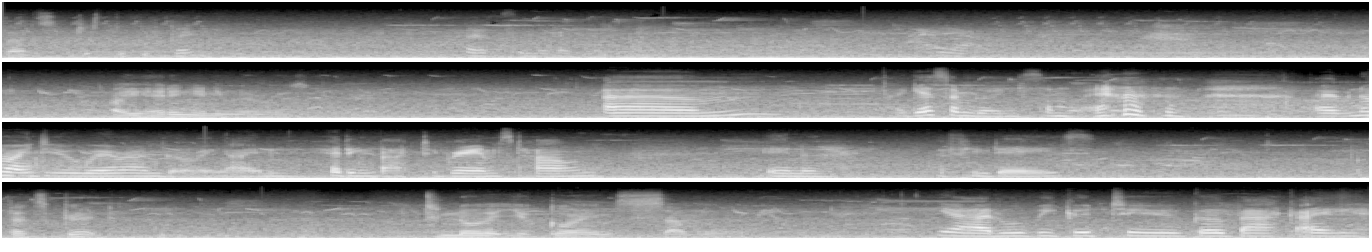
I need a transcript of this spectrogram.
that's just a bit painful. That's a little bit. Yeah. Are you heading anywhere, Rose? Um, I guess I'm going somewhere. I have no idea where I'm going. I'm heading back to Grahamstown in a, a few days. That's good. To know that you're going somewhere. Yeah, it will be good to go back. I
